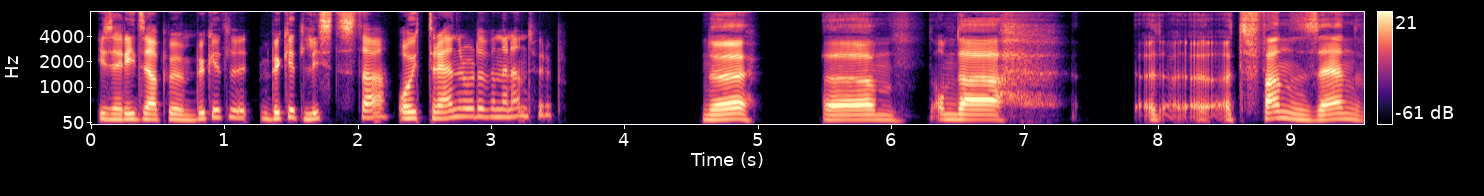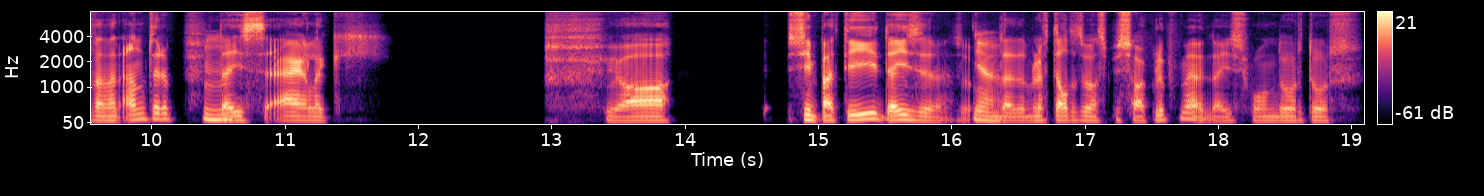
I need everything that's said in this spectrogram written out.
Is er iets dat op uw bucket, bucketlist staat? Ooit trainer worden van de Antwerp? Nee, ehm, omdat het, het fan zijn van, van Antwerpen, Mhm. dat is eigenlijk ja, sympathie, dat is er. Zo. Ja. Dat, dat blijft altijd wel een speciaal club voor mij. Dat is gewoon door, door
